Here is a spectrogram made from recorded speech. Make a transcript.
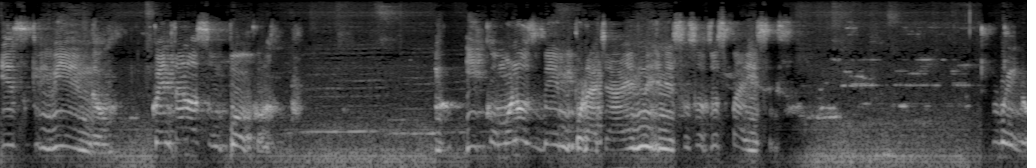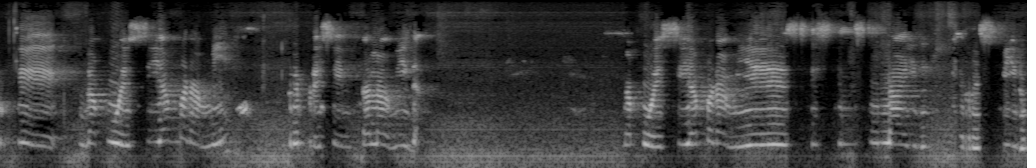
escribiendo. Cuéntanos un poco. ¿Y cómo nos ven por allá en, esos otros países? Bueno, eh, la poesía para mí representa la vida. La poesía para mí es, es, el aire que respiro,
